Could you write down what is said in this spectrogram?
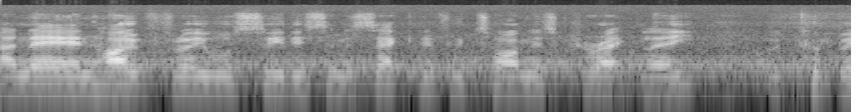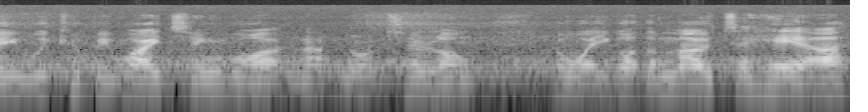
And then hopefully we'll see this in a second if we time this correctly. We could be we could be waiting what no, not too long. But what you've got the motor here,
